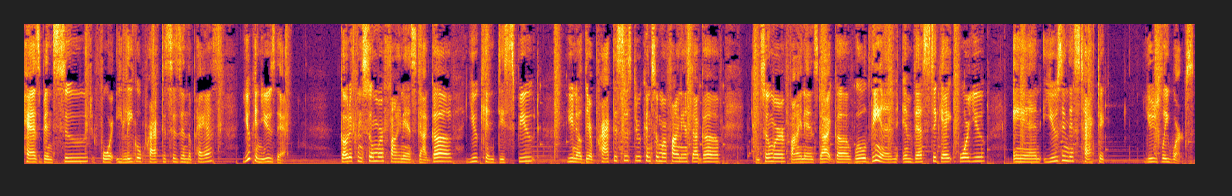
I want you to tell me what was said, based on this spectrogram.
has been sued for illegal practices in the past, you can use that. Go to consumerfinance.gov. You can dispute, you know, their practices through consumerfinance.gov. Consumerfinance.gov will then investigate for you, and using this tactic usually works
